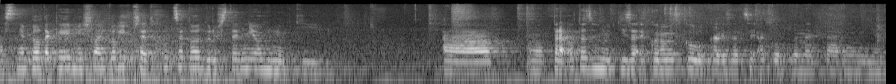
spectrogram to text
Vlastně byl takový myšlenkový předchůdce toho družstevního hnutí a praotec hnutí za ekonomickou lokalizaci a komplementární měnu.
